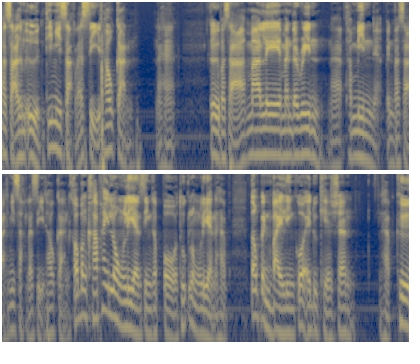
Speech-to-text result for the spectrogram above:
ภาษาอื่นๆ ที่มีศักและสีเท่ากันนะฮะ คือภาษามาเลยมันดารินนะทมินเนี่ยเป็นภาษาที่มีศักและสีเท่ากัน เขาบังคับให้โรงเรียนสิงคโปร์ทุกโรงเรียนนะครับ ต้องเป็น bilingual education นะครับคือ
